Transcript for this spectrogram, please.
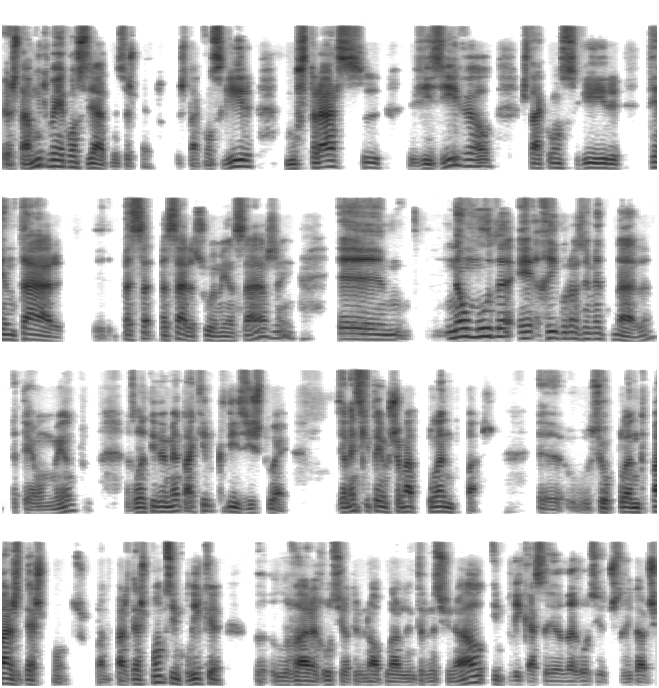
Está muito bem aconselhado nesse aspecto. Está a conseguir mostrar-se visível, está a conseguir tentar eh, passar, passar a sua mensagem. Ehm, não muda é rigorosamente nada, até o momento, relativamente àquilo que diz. Isto é, Zelensky tem o chamado plano de paz. Eh, o seu plano de paz de 10 pontos. O plano de paz de 10 pontos implica levar a Rússia ao Tribunal Penal Internacional, implica a saída da Rússia dos territórios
